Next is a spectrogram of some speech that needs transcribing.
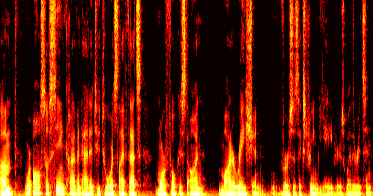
Um, we're also seeing kind of an attitude towards life that's more focused on moderation versus extreme behaviors, whether it's in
